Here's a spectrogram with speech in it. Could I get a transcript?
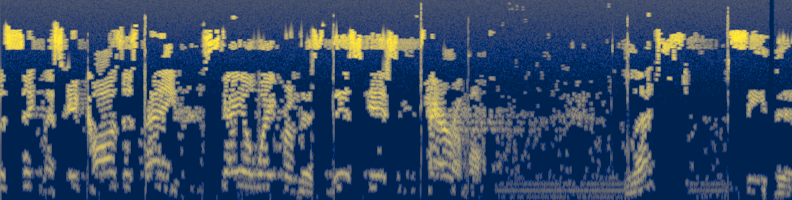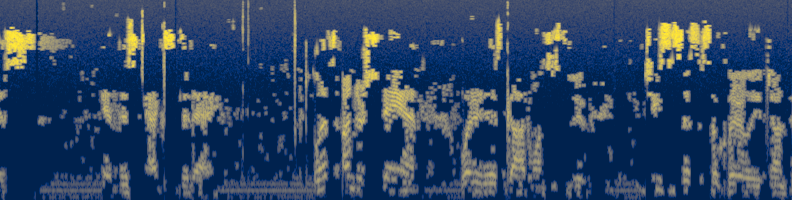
Causes sickness. It causes pain. Stay away from this. This is terrible. Let's see this in this text today. Let's understand what it is God wants us to do. Jesus says it so clearly in John 15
